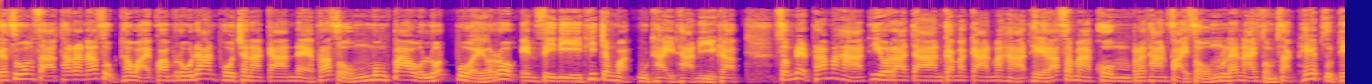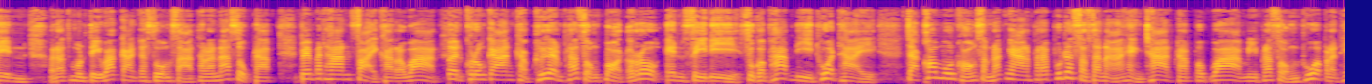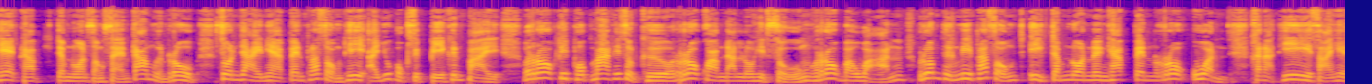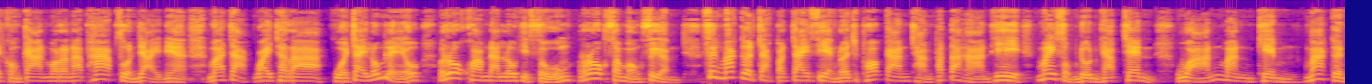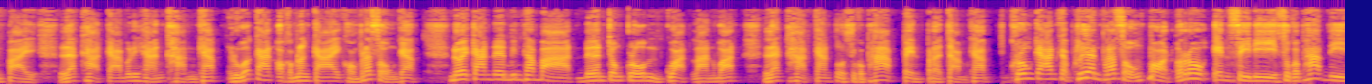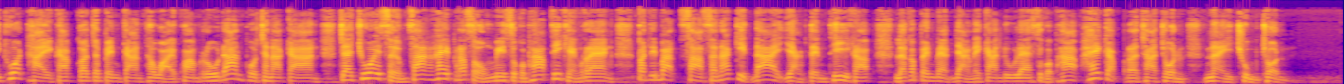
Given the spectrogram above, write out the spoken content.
กระทรวงสาธารณสุขถวายความรู้ด้านโภชนาการแด่พระสงฆ์มุ่งเป้าลดป่วยโรค NCD ที่จังหวัดอุทัยธานีครับ สมเด็จพระมหาธีราจารย์ กรรมการมหาเถรสมาคม ประธานฝ่ายสงฆ์และนายสมศักดิ์เทพสุทิน รัฐมนตรีว่าการกระทรวงสาธารณสุขครับ เป็นประธานฝ่ายคารวาสเปิดโครงการขับเคลื่อนพระสงฆ์ปลอดโรค NCD สุขภาพดีทั่วไทย จากข้อมูลของสำนักงานพระพุทธศาสนาแห่งชาติครับ พบว่ามีพระสงฆ์ทั่วประเทศครับจำนวน 290,000 รูป ส่วนใหญ่เนี่ยเป็น็นพระสงฆ์ที่อายุ 60 ปีขึ้นไป โรคที่พบมากที่สุดคือ โรคความดันโลหิตสูง โรคเบาหวาน รวมถึงมีพระสงฆ์อีกจำนวนหนึ่งครับเป็นโรคอ้วน ขณะที่สาเหตุของการมรณภาพส่วนใหญ่เนี่ยมาจากวัยชรา หัวใจล้มเหลว โรคความดันโลหิตสูง โรคสมองเสื่อม ซึ่งมักเกิดจากปัจจัยเสี่ยงโดยเฉพาะการฉันพัตหารที่ไม่สมดุลครับ เช่น หวานมันเค็มมากเกินไป และขาดการบริหารขันครับหรือว่าการออกกำลังกายของพระสงฆ์ครับ โดยการเดินบิณฑบาตเดินจงกรม กวาดลานวัด และขาดการตรวจสุขภาพเป็นประจำครับ โครงการขับเคลื่อนพระสงฆ์ปลอดโรค NCD สุขภาพดีทั่วไทยครับก็จะเป็นการถวายความรู้ด้านโภชนาการ จะช่วยเสริมสร้างให้พระสงฆ์มีสุขภาพที่แข็งแรง ปฏิบัติศาสนกิจได้อย่างเต็มที่ครับ แล้วก็เป็นแบบอย่างในการดูแลสุขภาพให้กับประชาชนในชุมชน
